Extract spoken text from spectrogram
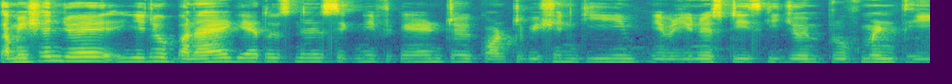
कमीशन जो है, ये जो बनाया गया तो इसने सिग्निफिकेंट कंट्रीब्यूशन की यूनिवर्सिटीज़ की जो इम्प्रूवमेंट थी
